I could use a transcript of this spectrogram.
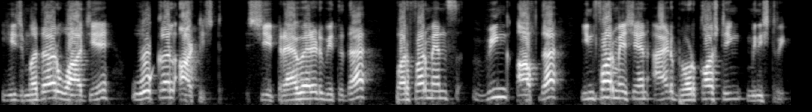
His mother was a vocal artist. She traveled with the performance wing of the information and broadcasting ministry.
